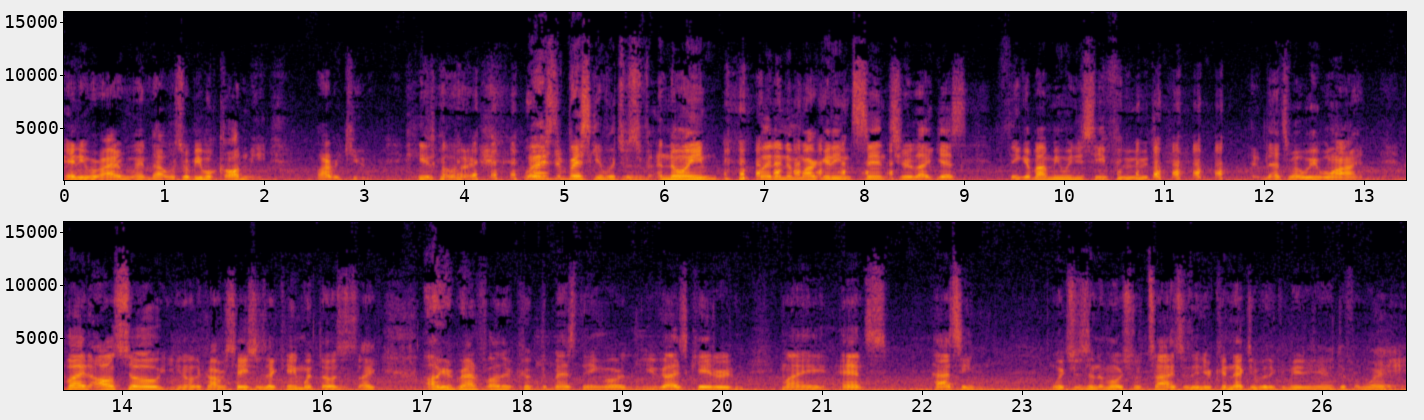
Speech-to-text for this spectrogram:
anywhere I went, I was what people called me barbecue. You know, where's the brisket? Which was annoying, but in a marketing sense, you're like, yes, think about me when you see food. That's what we want. But also, you know, the conversations that came with those, it's like, oh, your grandfather cooked the best thing, or you guys catered my aunt's passing, which is an emotional tie. So then you're connected with the community in a different way.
